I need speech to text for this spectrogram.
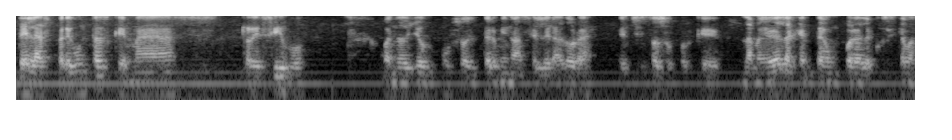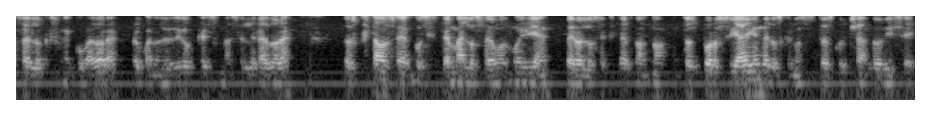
de las preguntas que más recibo cuando yo uso el término aceleradora, es chistoso porque la mayoría de la gente aún fuera del ecosistema sabe lo que es una incubadora, pero cuando les digo que es una aceleradora, los que estamos en el ecosistema lo sabemos muy bien, pero los externos no. Entonces, por si alguien de los que nos está escuchando dice,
